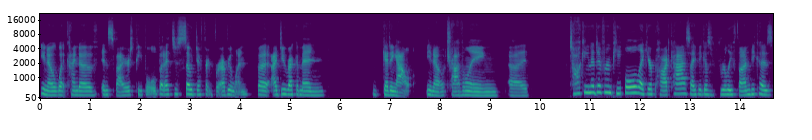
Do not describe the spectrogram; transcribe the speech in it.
you know what kind of inspires people, but it's just so different for everyone. But I do recommend getting out, you know, traveling, uh, talking to different people. Like your podcast, I think is really fun because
